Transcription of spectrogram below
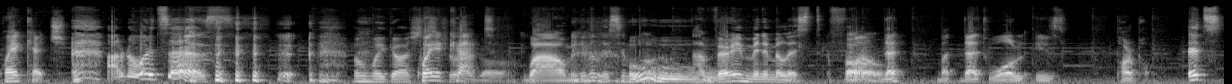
Quiet catch. I don't know what it says. oh my gosh. Quiet cat. Wow, minimalism. Ooh. photo. A very minimalist photo. Wow, that, but that wall is purple. it's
